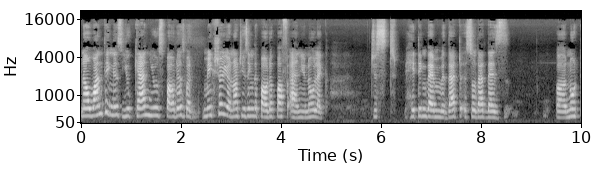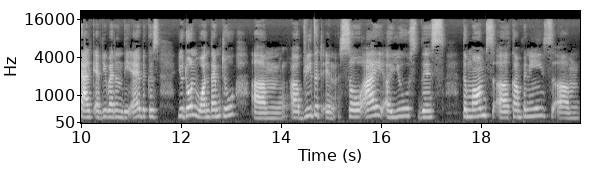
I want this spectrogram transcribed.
Now one thing is you can use powders but make sure you're not using the powder puff and you know like just hitting them with that so that there's uh, no talc everywhere in the air because you don't want them to um, uh, breathe it in. So I uh, use this the mom's uh, company's um,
